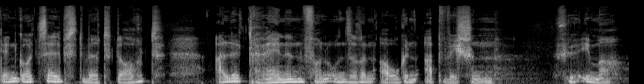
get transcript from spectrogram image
Denn Gott selbst wird dort alle Tränen von unseren Augen abwischen. Für immer.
